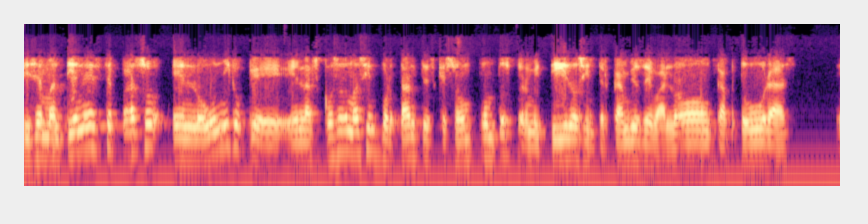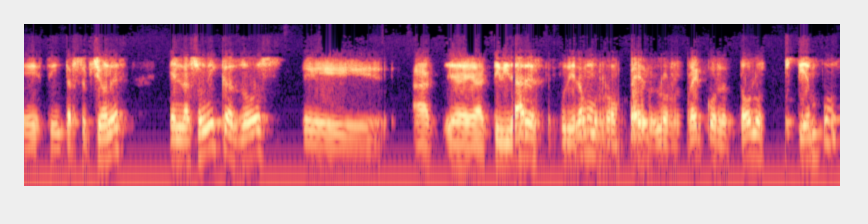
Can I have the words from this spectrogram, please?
si se mantiene este paso en lo único que, en las cosas más importantes que son puntos permitidos, intercambios de balón, capturas, este, intercepciones, en las únicas dos eh, eh, actividades que pudiéramos romper los récords de todos los tiempos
